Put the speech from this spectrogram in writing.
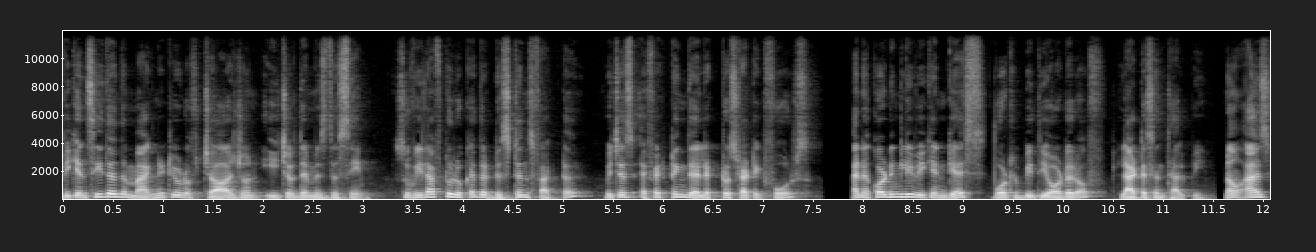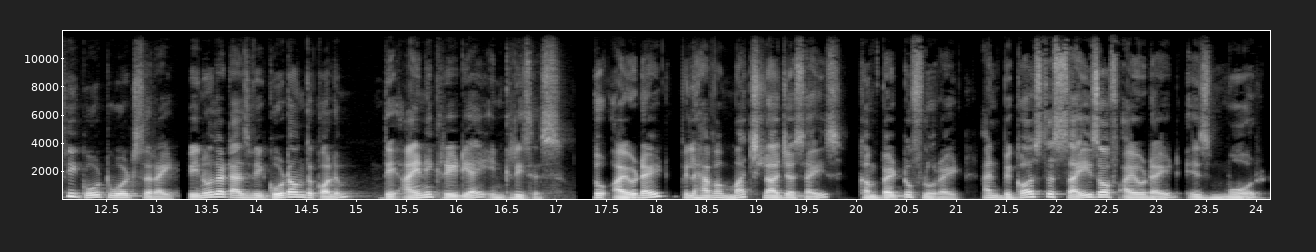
we can see that the magnitude of charge on each of them is the same. So we'll have to look at the distance factor, which is affecting the electrostatic force. And accordingly, we can guess what will be the order of lattice enthalpy. Now, as we go towards the right, we know that as we go down the column, the ionic radii increases. So iodide will have a much larger size compared to fluoride. And because the size of iodide is more,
